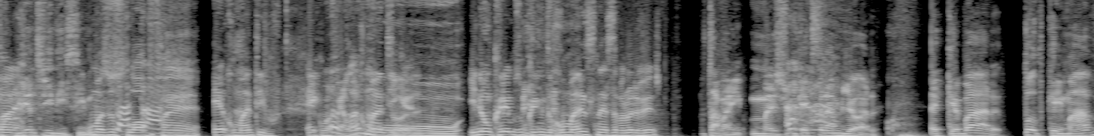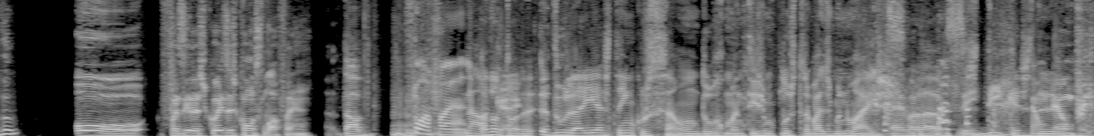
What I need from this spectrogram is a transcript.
celofane. ambiente giríssimo. Mas o celofane é romântico. É como uma vela romântica. O- E não queremos um bocadinho de romance nessa primeira vez? Está bem, mas o que é que será melhor? Acabar todo queimado ou fazer as coisas com um celofane? Tá. Celofane. Não, Oh, ok. doutor, adorei esta incursão do romantismo pelos trabalhos manuais. É verdade. As dicas de. É um, é um pe-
